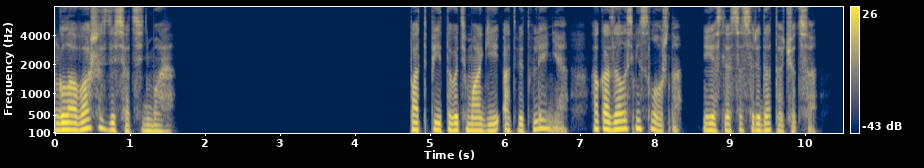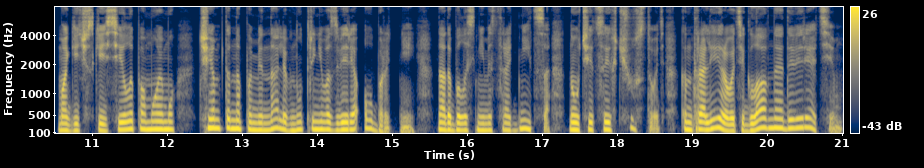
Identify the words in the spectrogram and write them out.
Глава 67. Подпитывать магией ответвления оказалось несложно, если сосредоточиться. Магические силы, по-моему, чем-то напоминали внутреннего зверя оборотней. Надо было с ними сродниться, научиться их чувствовать, контролировать и, главное, доверять им.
